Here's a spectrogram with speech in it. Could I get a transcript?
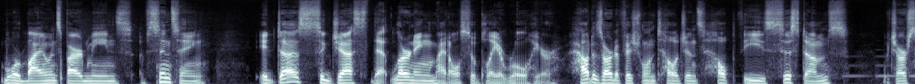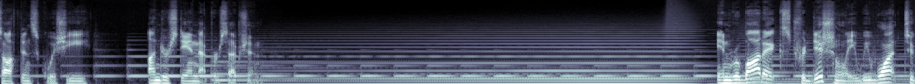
more bio inspired means of sensing, it does suggest that learning might also play a role here. How does artificial intelligence help these systems, which are soft and squishy, understand that perception. In robotics, traditionally, we want to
